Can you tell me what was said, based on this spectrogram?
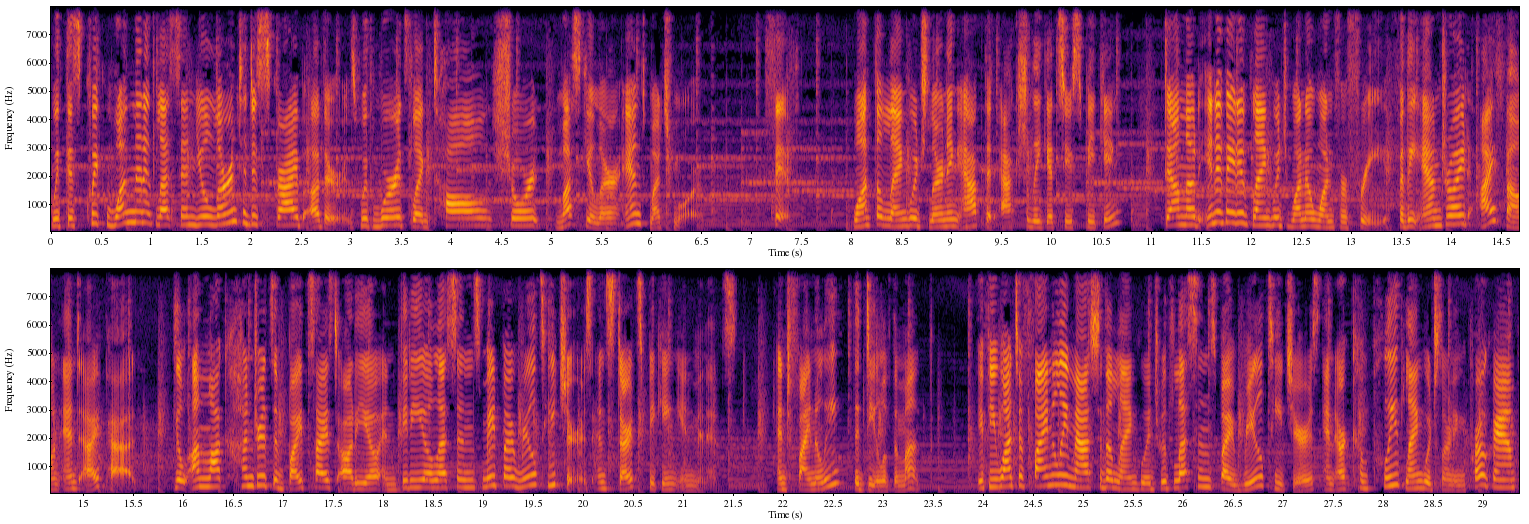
With this quick one minute lesson, you'll learn to describe others with words like tall, short, muscular, and much more. Fifth, want the language learning app that actually gets you speaking? Download Innovative Language 101 for free for the Android, iPhone, and iPad. You'll unlock hundreds of bite sized audio and video lessons made by real teachers and start speaking in minutes. And finally, the deal of the month. If you want to finally master the language with lessons by real teachers and our complete language learning program,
